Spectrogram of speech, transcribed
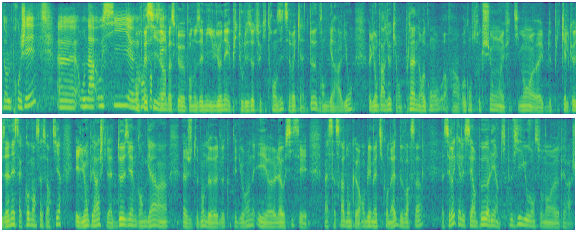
dans le projet. on a aussi. on précise, hein, parce que pour nos amis lyonnais et puis tous les autres, ceux qui transitent, c'est vrai qu'il y a deux grandes gares à Lyon. Lyon-Pardieu qui est en pleine enfin, reconstruction, effectivement, depuis quelques années, ça commence à sortir. Et Lyon-Perrache qui est la deuxième grande gare, hein, justement, de, l'autre côté du Rhône. Et là aussi, c'est, bah, ça sera donc emblématique. On a hâte de voir ça. C'est vrai qu'elle c'est un peu, allez, un petit peu vieillot en ce moment, Perrache.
